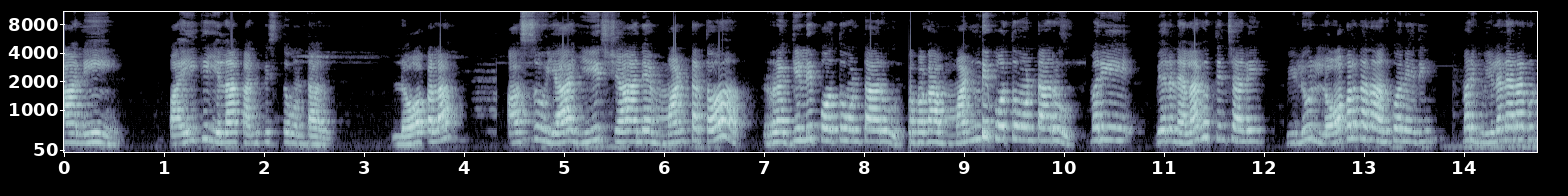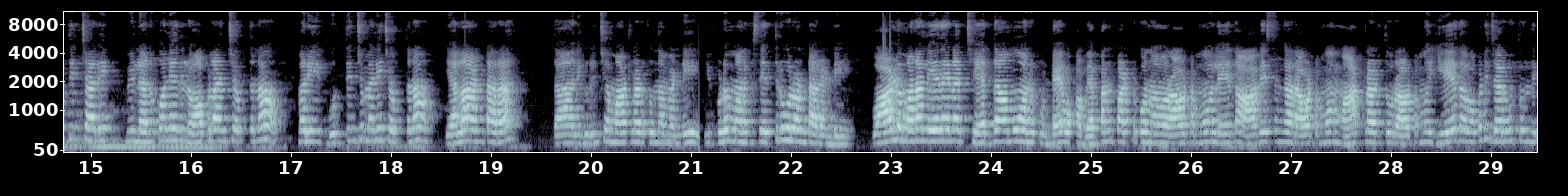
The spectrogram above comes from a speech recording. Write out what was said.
కానీ పైకి ఇలా కనిపిస్తూ ఉంటారు. లోపల అసూయ ఈర్ష్య అనే మంటతో రగిలిపోతూ ఉంటారు. బాగా మండిపోతూ ఉంటారు. మరి వీళ్ళని ఎలా గుర్తించాలి? వీళ్ళు లోపల కదా అనుకునేది. మరి వీళ్ళని ఎలా గుర్తించాలి? వీళ్ళు అనుకునేది లోపల అని చెప్తున్నావు. మరి గుర్తించమని చెప్తున్నావు. ఎలా అంటారా? దాని గురించి మాట్లాడుకుందామండి. ఇప్పుడు మనకు శత్రువులు ఉంటారండి. వాళ్ళు మనల్ని ఏదైనా చేద్దాము అనుకుంటే ఒక వెపన్ పట్టుకొని రావటమో లేదా ఆవేశంగా రావటమో మాట్లాడుతూ రావటమో ఏదో ఒకటి జరుగుతుంది.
